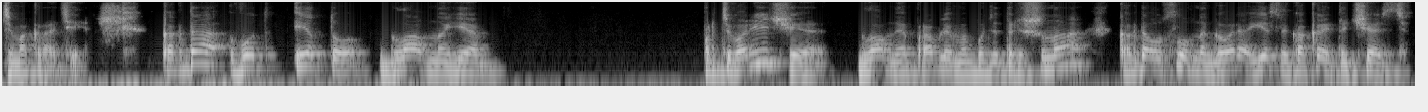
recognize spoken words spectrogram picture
демократии. Когда вот это главное противоречие, главная проблема будет решена, когда, условно говоря, если какая-то часть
